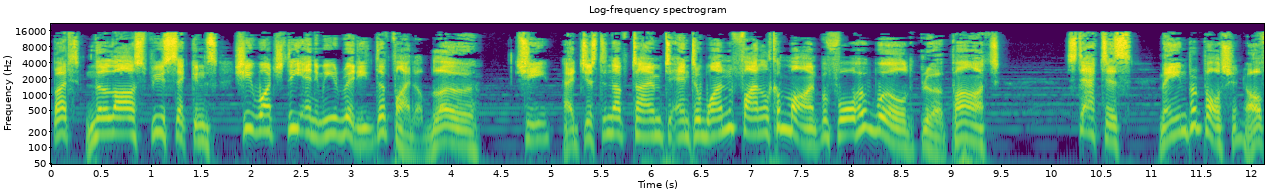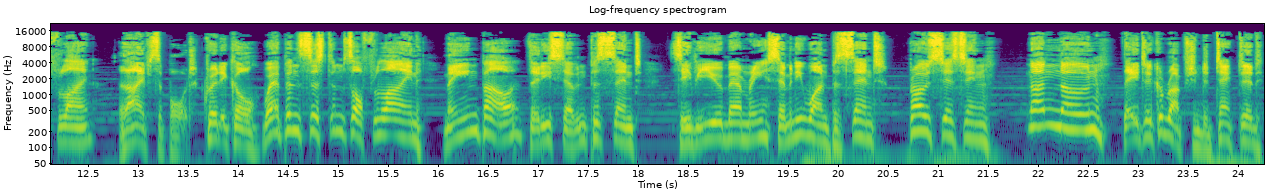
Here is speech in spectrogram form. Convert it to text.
but in the last few seconds she watched the enemy ready the final blow. She had just enough time to enter one final command before her world blew apart. Status, main propulsion offline, Life support, critical, weapon systems offline, main power 37%, CPU memory 71%, processing, unknown, data corruption detected,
